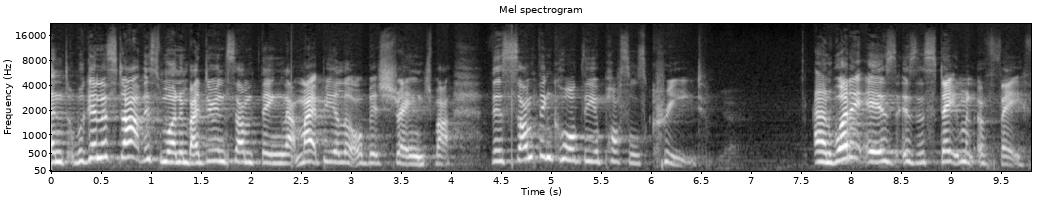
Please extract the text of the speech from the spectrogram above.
And we're going to start this morning by doing something that might be a little bit strange, but there's something called the Apostles' Creed. And what it is, is a statement of faith.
